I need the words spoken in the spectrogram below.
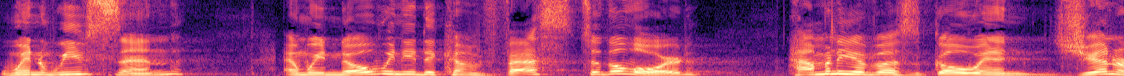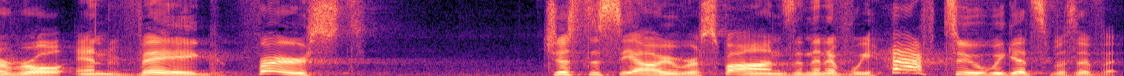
when we've sinned and we know we need to confess to the Lord, how many of us go in general and vague first just to see how he responds, and then if we have to, we get specific?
